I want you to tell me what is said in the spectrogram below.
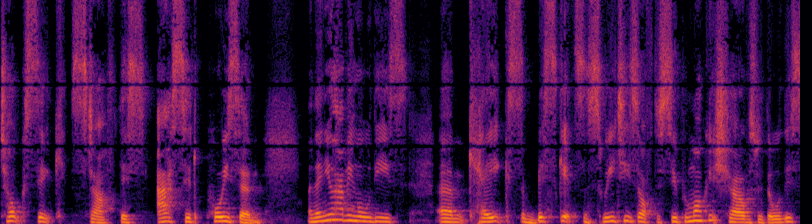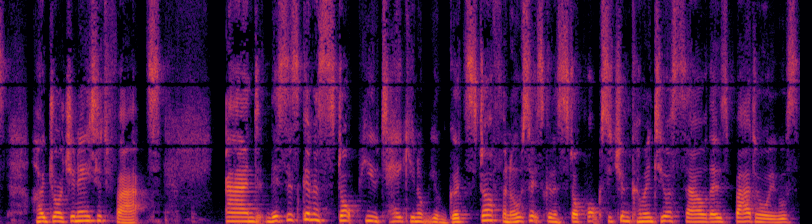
toxic stuff, this acid poison. And then you're having all these um, cakes and biscuits and sweeties off the supermarket shelves with all this hydrogenated fat. And this is going to stop you taking up your good stuff. And also, it's going to stop oxygen coming to your cell, those bad oils.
